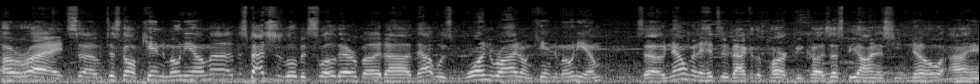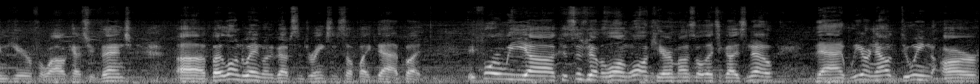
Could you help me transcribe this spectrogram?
All right, so just off Candymonium. Uh, dispatch is a little bit slow there, but uh, that was one ride on Candymonium. So now I'm going to head to the back of the park because let's be honest, you know I am here for Wildcats Revenge. Uh, but along the way, I'm going to grab some drinks and stuff like that. But before we, because uh, since we have a long walk here, I might as well let you guys know that we are now doing our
